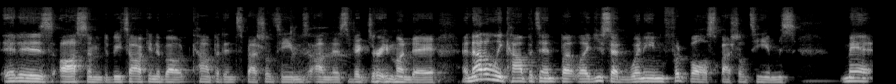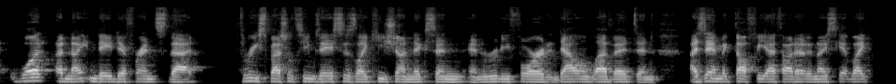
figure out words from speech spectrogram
It is awesome to be talking about competent special teams on this Victory Monday. And not only competent, but like you said, winning football special teams. Man, what a night and day difference that three special teams aces like Keisean Nixon and Rudy Ford and Dallin Leavitt and Isaiah McDuffie, I thought had a nice game. Like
